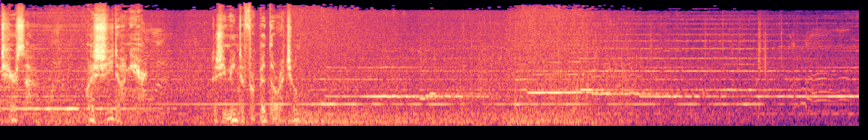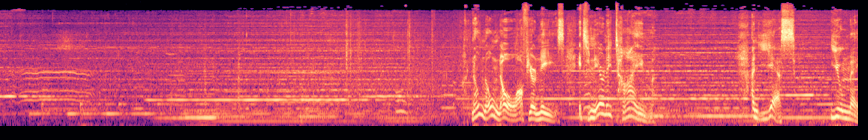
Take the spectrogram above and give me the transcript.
Teersa. What is she doing here? Does she mean to forbid the ritual? No, no, no, off your knees. It's nearly time. And yes, you may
